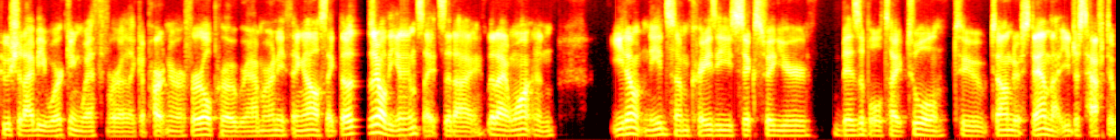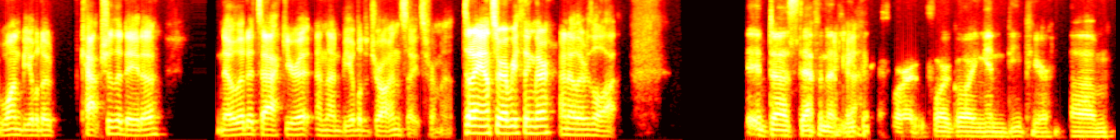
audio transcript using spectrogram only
who should I be working with for like a partner referral program or anything else, like those are all the insights that I that I want. And you don't need some crazy six figure visible type tool to to understand that. You just have to one be able to capture the data, know that it's accurate, and then be able to draw insights from it. Did I answer everything there? I know there's a lot. It does definitely okay. for for going in deep here. Um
